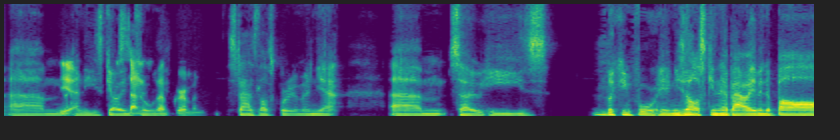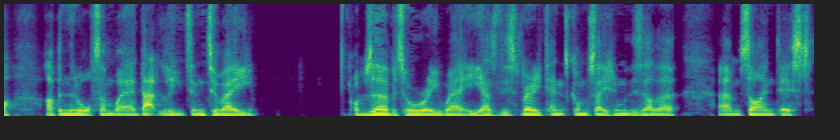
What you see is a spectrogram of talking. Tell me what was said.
um Yeah, and he's going through Stanislav Grumman. Stanislav Grumman, yeah. Um, so he's looking for him. He's asking about him in a bar up in the north somewhere. That leads him to a observatory where he has this very tense conversation with this other um, scientist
